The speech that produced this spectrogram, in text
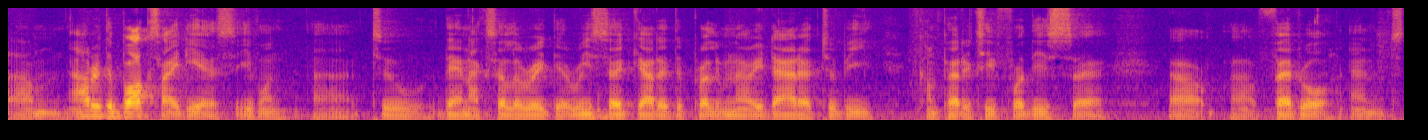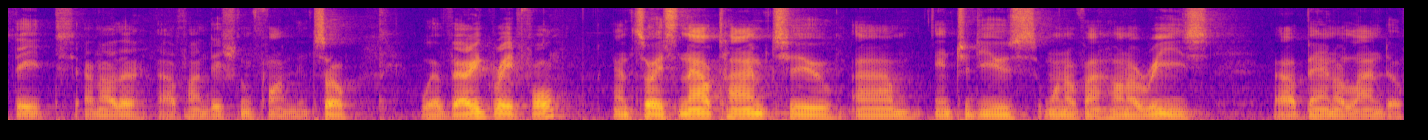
um, out-of-the-box ideas even uh, to then accelerate their research, gather the preliminary data to be competitive for this uh, uh, uh federal and state and other uh, foundation funding. So we're very grateful. And so it's now time to um, introduce one of our honorees, uh, Ben Orlando.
